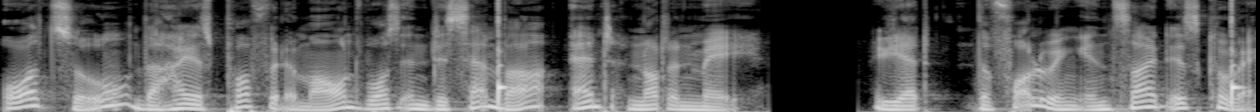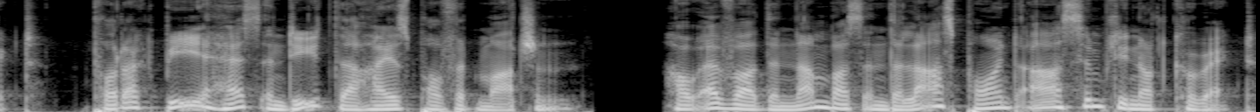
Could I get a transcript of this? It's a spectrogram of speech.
Also, the highest profit amount was in December and not in May. Yet, the following insight is correct. Product B has indeed the highest profit margin. However, the numbers in the last point are simply not correct.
